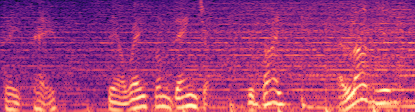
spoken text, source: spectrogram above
stay safe stay away from danger goodbye I love you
